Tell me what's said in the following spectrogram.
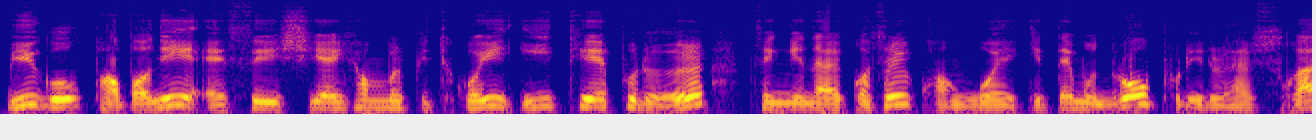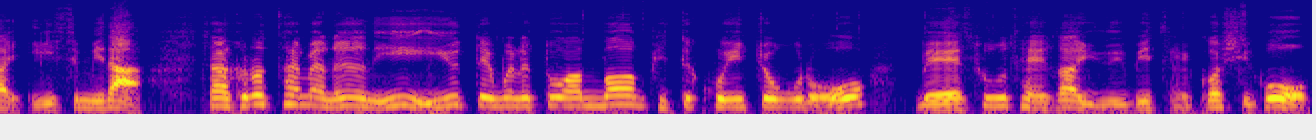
미국 법원이 SEC의 현물 비트코인 ETF를 승인할 것을 권고했기 때문으로 불의를 할 수가 있습니다. 자, 그렇다면은 이 이유 때문에 또 한번 비트코인 쪽으로 매수세가 유입이 될 것이고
